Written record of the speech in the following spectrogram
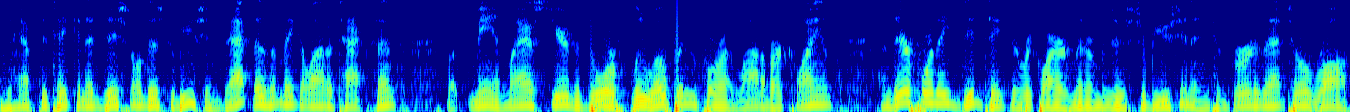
you have to take an additional distribution. That doesn't make a lot of tax sense, but man, last year the door flew open for a lot of our clients and therefore they did take the required minimum distribution and converted that to a Roth,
